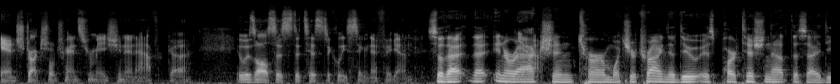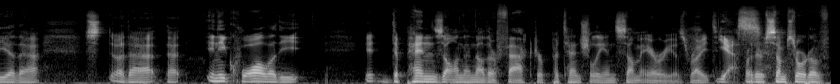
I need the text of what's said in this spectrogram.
and structural transformation in Africa. It was also statistically significant. So that that interaction term, what you're trying to do is partition out this idea that uh, that that inequality it depends on another factor potentially in some areas, right? Yes. Or there's some sort of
